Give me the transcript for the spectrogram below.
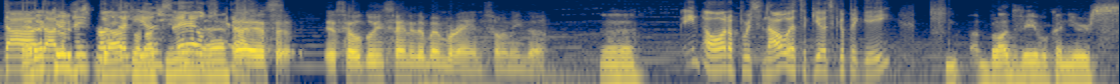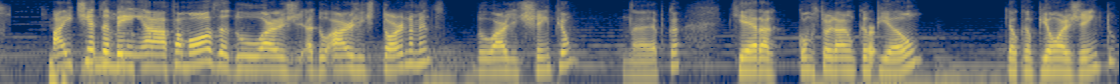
Da, era da, aquele da, da Aliança. Tinha, é, é. é esse, esse, é o do Insane the Membrane, se eu não me engano. Uhum. Bem da hora, por sinal, essa aqui, essa que eu peguei. Blood Veil Buccaneers. Aí tinha também a famosa do, Arg do Argent Tournament, do Argent Champion, na época, que era como se tornar um campeão, que é o campeão argento.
